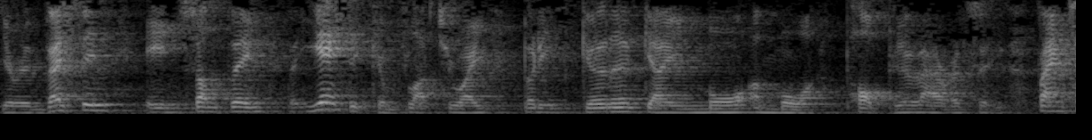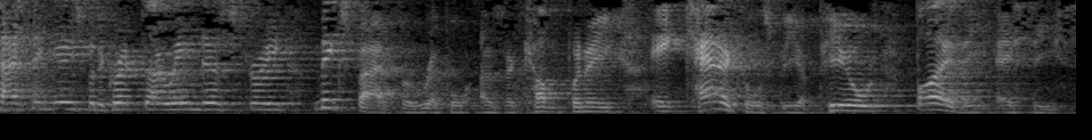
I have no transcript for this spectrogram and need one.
You're investing in something that, yes, it can fluctuate, but it's gonna gain more and more popularity. Fantastic news for the crypto industry, mixed bag for Ripple as a company. It can, of course, be appealed by the SEC.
